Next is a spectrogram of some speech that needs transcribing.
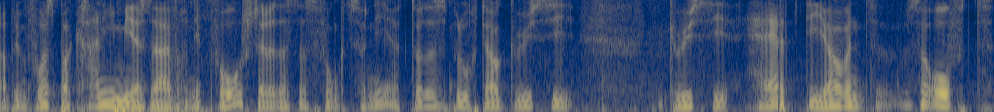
Aber im Fußball kann ich mir es einfach nicht vorstellen, dass das funktioniert. Oder? Es braucht auch gewisse, gewisse Härte, ja, wenn du so oft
